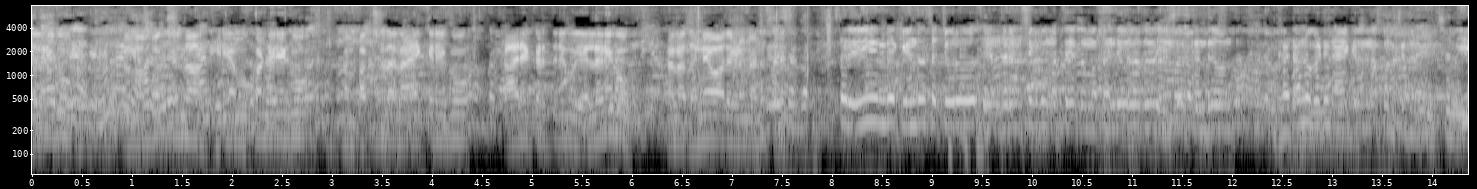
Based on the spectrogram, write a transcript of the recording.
ಎಲ್ಲರಿಗೂ ನಮ್ಮ ಪಕ್ಷದ ಹಿರಿಯ ಮುಖಂಡರಿಗೂ ನಮ್ಮ ಪಕ್ಷದ ನಾಯಕರಿಗೂ, ಕಾರ್ಯಕರ್ತರಿಗೂ, ಎಲ್ಲರಿಗೂ ನನ್ನ ಧನ್ಯವಾದಗಳನ್ನು ನಾನು ಸಲ್ಲಿಸುತ್ತೇನೆ ಸರ್, ಈ ಹಿಂದೆ ಕೇಂದ್ರ ಸಚಿವರು ಎನ್ ಸಿಂಗ್ ಮತ್ತೆ ನಮ್ಮ ತಂದೆಯವರಾದ ಯಶವಂತ್ ಖಂಡ್ರೆ ಅಂತ ಘಟಾನುಘಟಿ ನಾಯಕರನ್ನ ಸೋಲಿಸಿದ್ದಾರೆ ಈ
